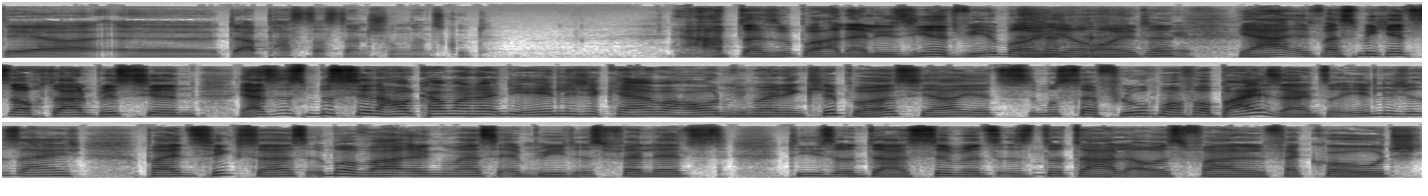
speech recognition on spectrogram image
Der, äh, da passt das dann schon ganz gut. Ja, habt da super analysiert, wie immer hier heute. ja, was mich jetzt noch da ein bisschen, ja, es ist ein bisschen, kann man da in die ähnliche Kerbe hauen mhm. wie bei den Clippers. Ja, jetzt muss der Fluch mal vorbei sein. So ähnlich ist es eigentlich bei den Sixers. Immer war irgendwas, Embiid mhm. ist verletzt, dies und das, Simmons ist ein Totalausfall, vercoacht.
